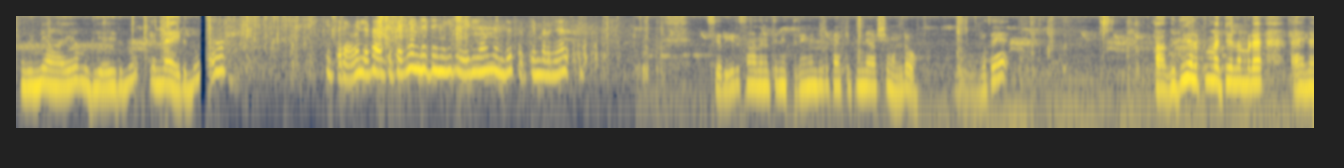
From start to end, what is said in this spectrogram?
അത് തന്നെ ആയാൽ മതിയായിരുന്നു എന്നായിരുന്നു. ചെറിയൊരു സാധനത്തിന് ഇത്രയും വലിയൊരു പാക്കറ്റിന്റെ ആവശ്യമുണ്ടോ? വെറുതെ. പകുതി ചിലപ്പം മറ്റേ നമ്മുടെ അതിന്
